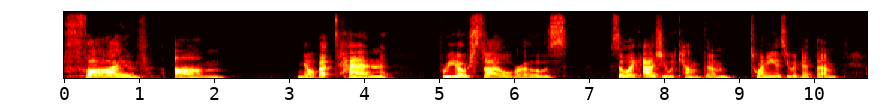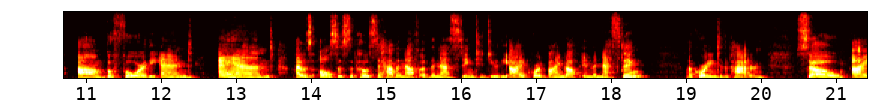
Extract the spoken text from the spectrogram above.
five, um, no, about 10 brioche style rows. So like as you would count them, 20 as you would knit them, um, before the end. And I was also supposed to have enough of the nesting to do the I-cord bind off in the nesting, according to the pattern. So I,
